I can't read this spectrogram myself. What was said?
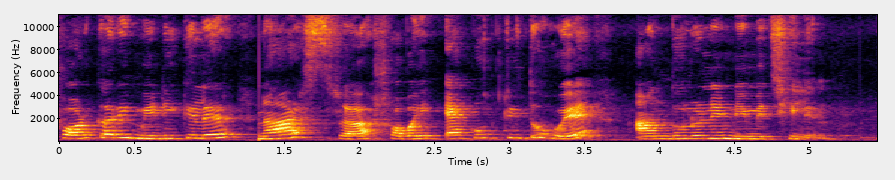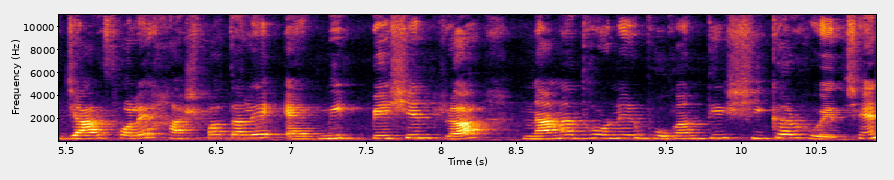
সরকারি মেডিকেলের নার্সরা সবাই একত্রিত হয়ে আন্দোলনে নেমেছিলেন। যার ফলে হাসপাতালে অ্যাডমিট পেশেন্টরা নানা ধরনের ভোগান্তির শিকার হয়েছেন।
